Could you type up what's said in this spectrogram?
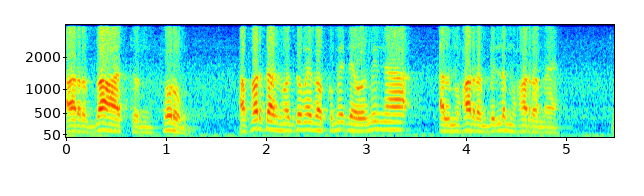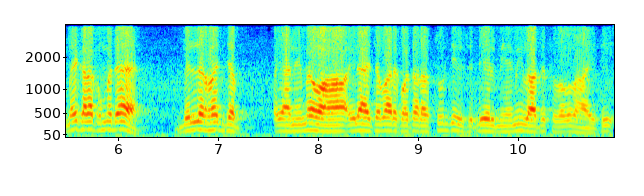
arbacatun xurum afartaas mado mayba kumid eh wa minha almuxaram bilo eh may kale kumid eh bilo rajab yani ma aha ilahi tabaaraka watacala rasuulkiisu dheelmihamin laati todobada hayti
